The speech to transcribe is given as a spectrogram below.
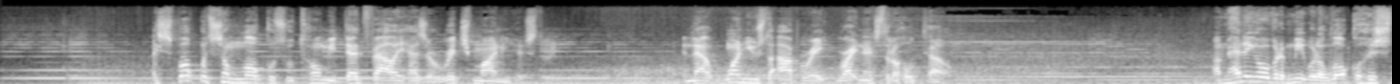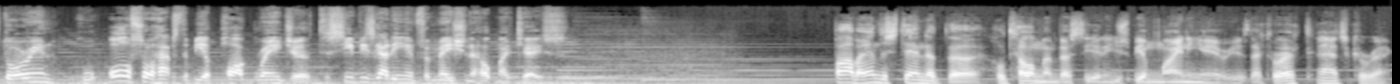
I spoke with some locals who told me Death Valley has a rich mining history, and that one used to operate right next to the hotel. I'm heading over to meet with a local historian who also happens to be a park ranger to see if he's got any information to help my case. Bob, I understand that the hotel I'm investigating used to be a mining area. Is that correct? That's correct.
